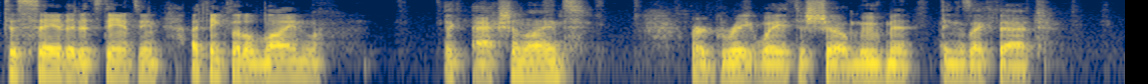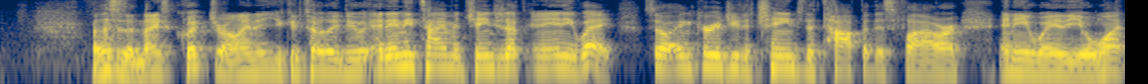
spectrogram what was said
to say that it's dancing. I think little line like action lines are a great way to show movement, things like that. Now this is a nice quick drawing that you could totally do at any time and change it up in any way. So I encourage you to change the top of this flower any way that you want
